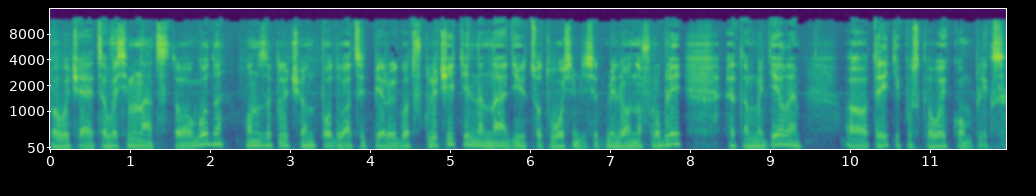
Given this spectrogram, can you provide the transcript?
получается, 18 года он заключен по 2021 год включительно на 980 миллионов рублей. Это мы делаем э, третий пусковой комплекс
